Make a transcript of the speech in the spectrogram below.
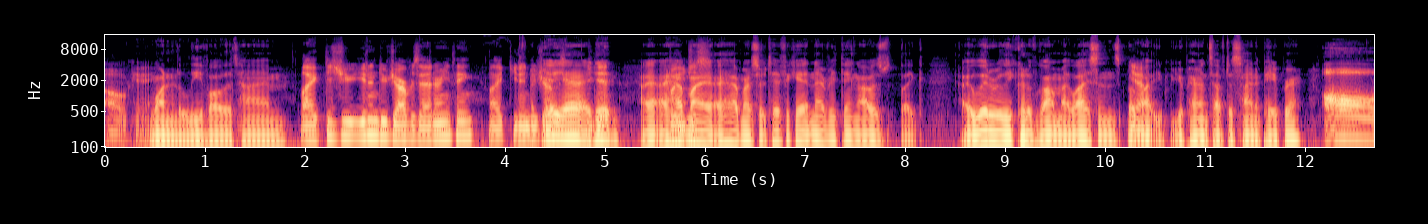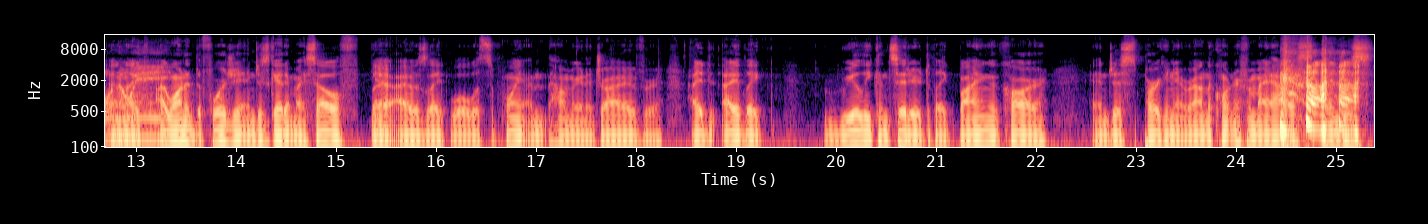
Oh, okay. wanted to leave all the time. Like, did you you didn't do driver's ed or anything? Like, you didn't do Yeah, driver's yeah, I you did. I, I have my just- I have my certificate and everything. I was like, I literally could have gotten my license, but Yeah. my, your parents have to sign a paper, Oh, and no like way. I wanted to forge it and just get it myself, but Yeah. I was like, well, what's the point? I'm, how am I gonna drive? Or I I like really considered like buying a car and just parking it around the corner from my house and just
